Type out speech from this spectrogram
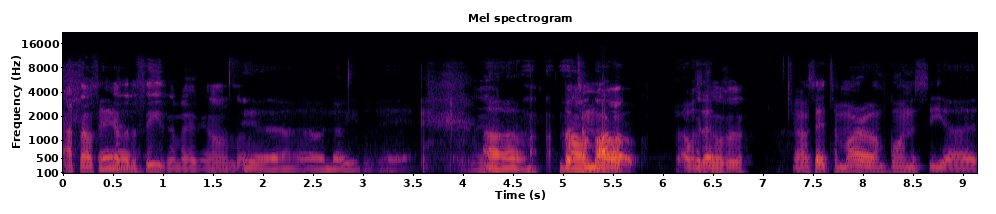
I thought it's because Yeah. of the season, maybe. I don't know. Yeah, I don't know either. Man. Man. Um, but Oh, tomorrow, I was at you gonna? I said tomorrow I'm going to see uh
